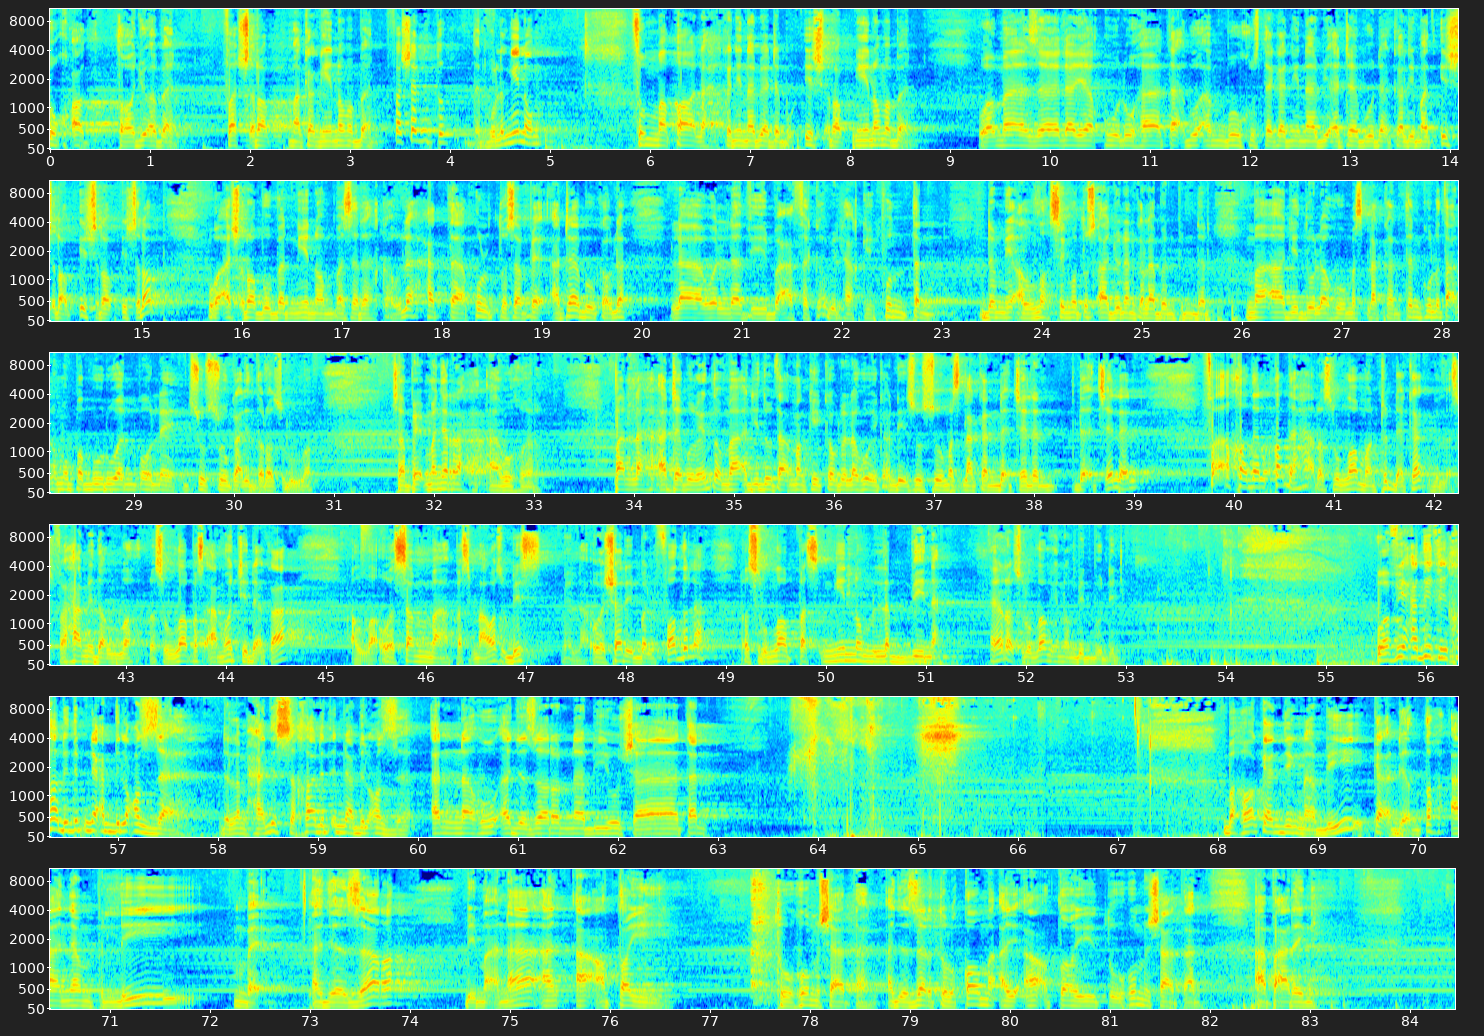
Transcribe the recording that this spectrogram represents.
uqad taju aban. Fashrab maka nginum aban. Fashrabtu dan gula nginum. Thumma qala kani nabi ada bu ishrab nginum aban wa ma zala yaquluha ta'bu ambu kustakani nabi ada budak kalimat ishrab ishrab ishrab. Wa ashrabu ban nginum basadah kaulah hatta qultu sampai ada bu kaulah la walladhi ba'athaka bil haqqi punten demi Allah sing utus ajunan kalaban bener ma ajidu lahu maslakan ten kula tak nemu pemburuan boleh susu kali Rasulullah. Sampai menyerah Abu Hurairah panlah ada boleh untuk ma ajidu tak mangki kau lahu ikan di susu maslakan dak jalan dak jalan fa akhadha al qadah Rasulullah mantud dekat gelas fa hamidallah. Rasulullah pas amo cidakah Allah. Wa samma pas mawas bismillah. Wa syaribal fadla. Rasulullah pas nginum lebina ya Rasulullah nginum bin budin. Wa fi hadis Khalid bin Abdul Uzza. Dalam hadis Khalid bin Abdul Uzza annahu ajzara an-nabiy syatan bahawa kanjing nabi kak diantoh anyam beli mbek. Ajzara bermakna a'tai tuhum syatan ajzartul qaum ay a'tai tuhum syatan apa areng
